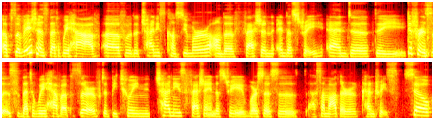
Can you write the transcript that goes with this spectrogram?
observations that we have of the Chinese consumer on the fashion industry and uh, the differences that we have observed between Chinese fashion industry versus uh, some other countries. So,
